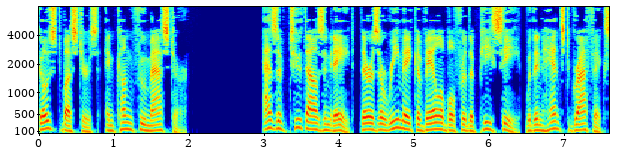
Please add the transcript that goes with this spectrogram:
Ghostbusters, and Kung Fu Master. As of 2008, there is a remake available for the PC, with enhanced graphics,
